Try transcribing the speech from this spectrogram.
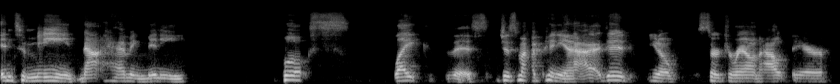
and to me, not having many books like this, just my opinion. I did, you know, search around out there.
